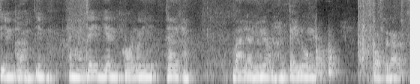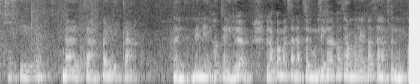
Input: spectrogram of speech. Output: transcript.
จริงค่ะจริงทำงานใจเย็นๆขอรวยนิดใช่ค่ะ บานแล้วยังเร็วหันใจลงตอบไปหน้าแล้วโอเค ได้จ้ะไปเลยจ้ะนั่น แม่แม่เข้าใจเรื่อง เราก็มาสนับสนุนสิคะเขาทำอะไรก็สนับสนุนไป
